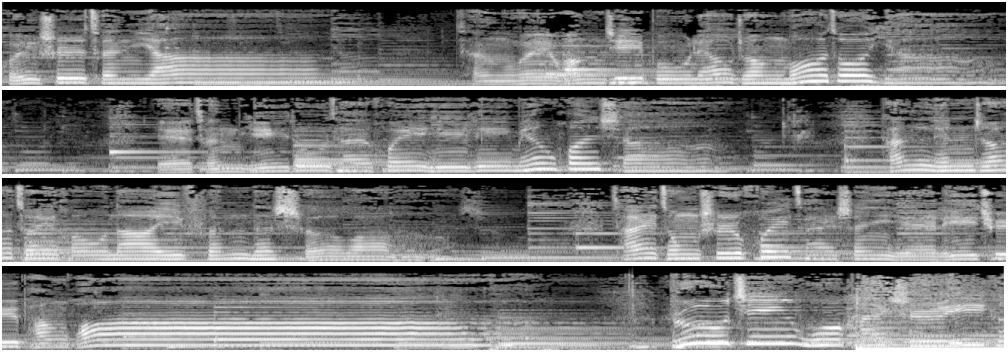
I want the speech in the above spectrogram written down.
会是怎样？曾会忘记不了装模作样，也曾一度在回忆里面幻想。贪恋着最后那一份的奢望，才总是会在深夜里去彷徨。如今我还是一个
